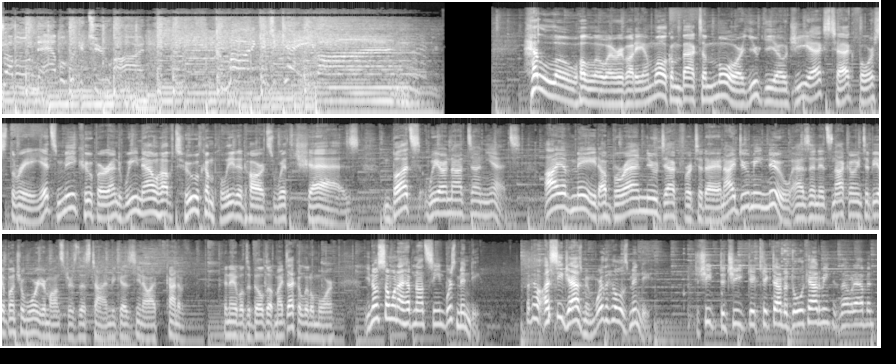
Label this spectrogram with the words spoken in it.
trouble, looking too hard. Come on and get your game on. Hello, hello everybody, and welcome back to more Yu-Gi-Oh! GX Tag Force 3. It's me, Cooper, and we now have two completed hearts with Chaz. But we are not done yet. I have made a brand new deck for today, and I do mean new, as in it's not going to be a bunch of warrior monsters this time, because, you know, I've kind of been able to build up my deck a little more. You know someone I have not seen? Where's Mindy? Where the hell? I see Jasmine. Where the hell is Mindy? Did she did she get kicked out of Duel Academy? Is that what happened?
